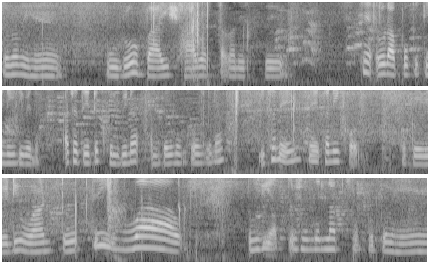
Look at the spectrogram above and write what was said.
তো দামি হ্যাঁ। পুরো বাইশ হাজার টাকা নিচ্ছে। হ্যাঁ ওর আপুকে কিনেই দিবে না। আচ্ছা তুই এটা খুলবি না? আনপ্যাকেজিং করবি না। এখানেই হ্যাঁ এখানেই কর। Okay ready one two three wow তুমি এত সুন্দর লাগছো পুতুল হ্যাঁ?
